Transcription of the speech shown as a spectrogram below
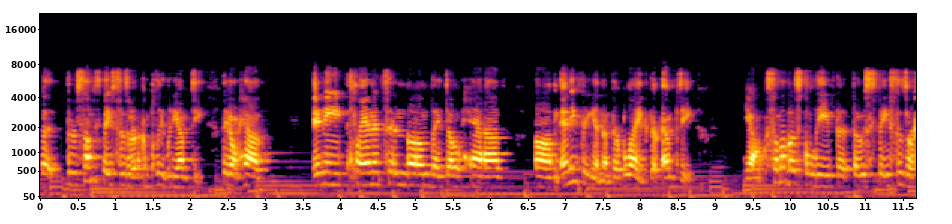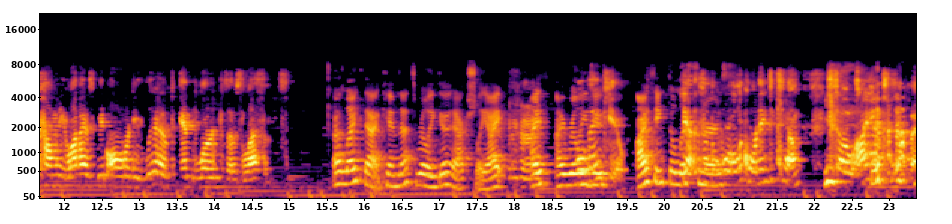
but there's some spaces that are completely empty. They don't have any planets in them. They don't have um, anything in them. They're blank. They're empty. Yeah. Some of us believe that those spaces are how many lives we've already lived and learned those lessons. I like that, Kim. That's really good, actually. I Mhm. I, I really well, thank do. you. I think the Yeah, so listeners. the world according to Kim. So I have seven.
